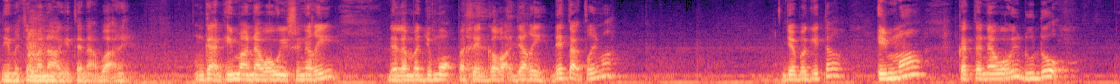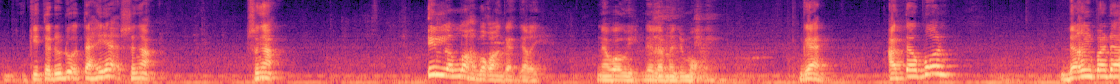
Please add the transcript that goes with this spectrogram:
ni macam mana kita nak buat ni? Kan Imam Nawawi sendiri dalam majmuk pasal gerak jari dia tak terima. Dia beritahu Imam kata Nawawi duduk kita duduk tahiyat sengak. Sengak. Illallah baru angkat jari Nawawi dalam majmuk. Kan? Ataupun daripada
